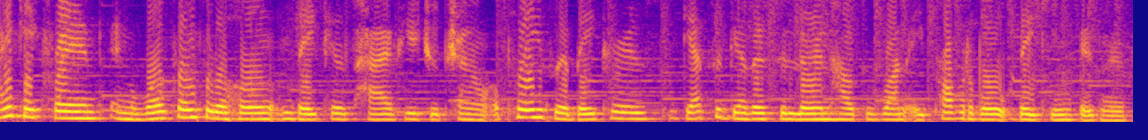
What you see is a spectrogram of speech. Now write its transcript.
Hi cake friend and welcome to the Home Bakers Hive YouTube channel, a place where bakers get together to learn how to run a profitable baking business.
